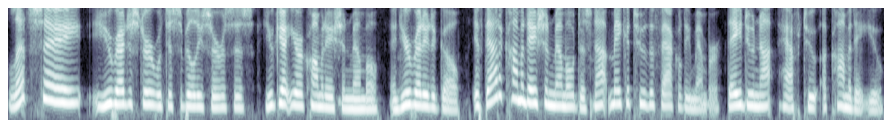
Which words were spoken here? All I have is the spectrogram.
Let's say you register with Disability Services, you get your accommodation memo, and you're ready to go. If that accommodation memo does not make it to the faculty member, they do not have to accommodate you.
